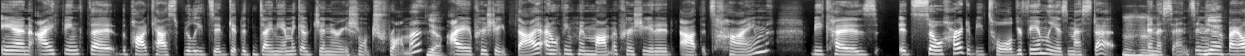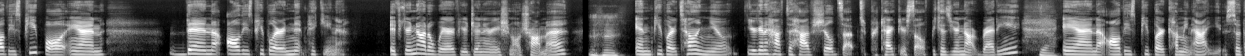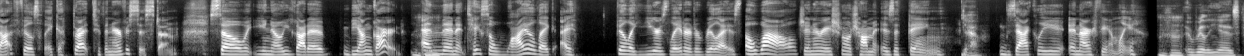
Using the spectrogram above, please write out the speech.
And I think that the podcast really did get the dynamic of generational trauma. Yeah. I appreciate that. I don't think my mom appreciated at the time because it's so hard to be told your family is messed up Mhm. in a sense and Yeah. by all these people and then all these people are nitpicking if you're not aware of your generational trauma Mhm. and people are telling you you're going to have to have shields up to protect yourself because you're not ready Yeah. and all these people are coming at you so that feels like a threat to the nervous system so you know you got to be on guard Mhm. and then it takes a while like i feel like years later to realize oh wow generational trauma is a thing Yeah. exactly in our family Mhm. It really is.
